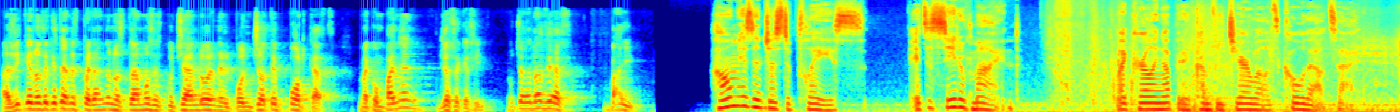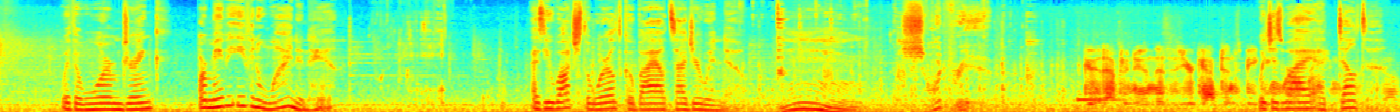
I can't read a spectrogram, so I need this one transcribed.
Así que no sé qué están esperando, nos estamos escuchando en el Ponchote Podcast. ¿Me acompañan? Yo sé que sí. Muchas gracias. Bye. Home isn't just a place, it's a state of mind. Like curling up in a comfy chair while it's cold outside, with a warm drink, or maybe even a wine in hand. As you watch the world go by outside your window, Mmm, short rib. Good afternoon, this is your captain speaking. which is why at Delta,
